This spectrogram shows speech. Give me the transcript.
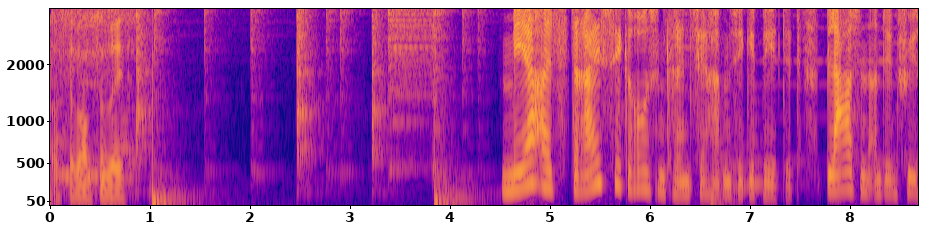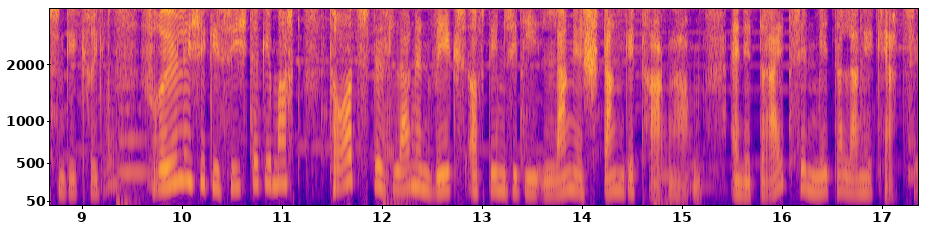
auf der ganzen Welt. Mehr als 30 Rosenkränze haben sie gebetet, Blasen an den Füßen gekriegt, fröhliche Gesichter gemacht, trotz des langen Wegs, auf dem sie die lange Stang getragen haben, eine 13 Meter lange Kerze.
